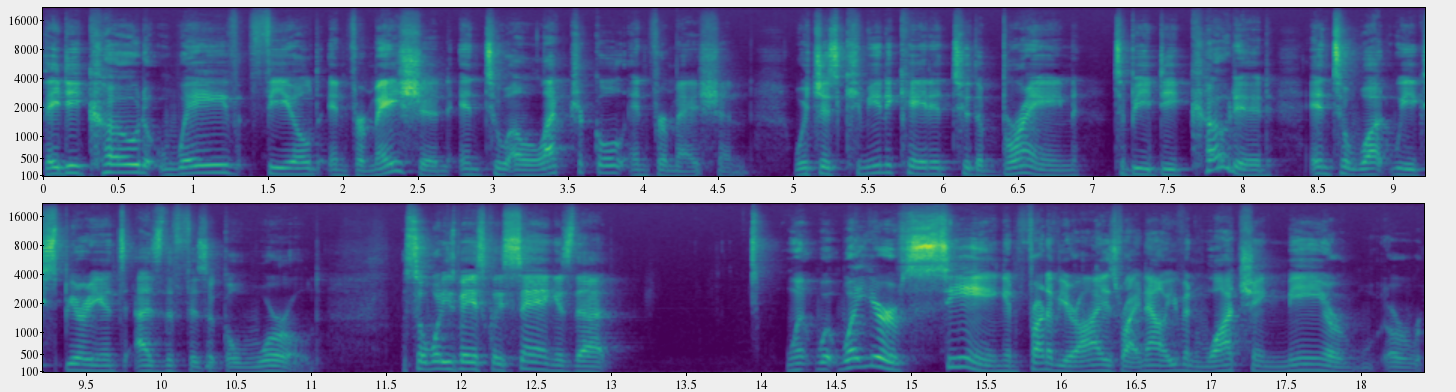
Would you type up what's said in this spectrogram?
They decode wave field information into electrical information, which is communicated to the brain to be decoded into what we experience as the physical world. So, what he's basically saying is that what you're seeing in front of your eyes right now, even watching me or, or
